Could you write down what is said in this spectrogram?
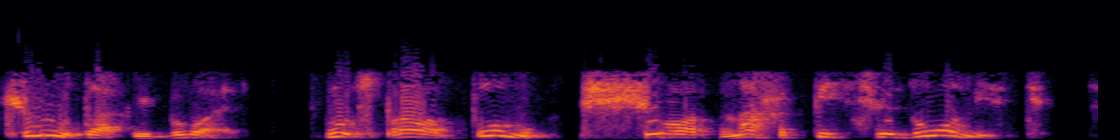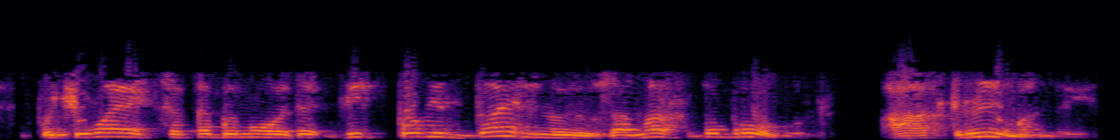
Чому так відбувається? Ну, справа в тому, що наша підсвідомість почувається, так би мовити, відповідальною за наш добробут, а отриманий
